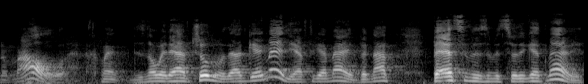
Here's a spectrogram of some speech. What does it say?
normal. There's no way to have children without getting married. You have to get married, but not be'etzim is a mitzvah to get married.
